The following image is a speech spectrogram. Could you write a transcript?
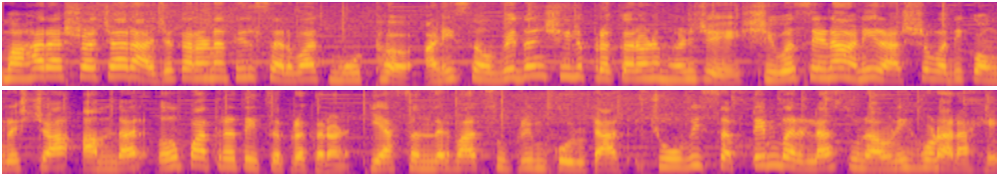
महाराष्ट्राच्या राजकारणातील सर्वात मोठं आणि संवेदनशील प्रकरण म्हणजे शिवसेना आणि राष्ट्रवादी काँग्रेसच्या आमदार अपात्रतेचं प्रकरण. या संदर्भात सुप्रीम कोर्टात चोवीस सप्टेंबरला सुनावणी होणार आहे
